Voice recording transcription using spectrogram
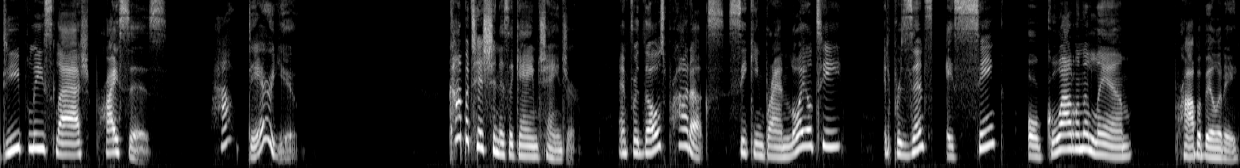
deeply slashed prices. How dare you? Competition is a game changer. And for those products seeking brand loyalty, it presents a sink or go out on a limb probability.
